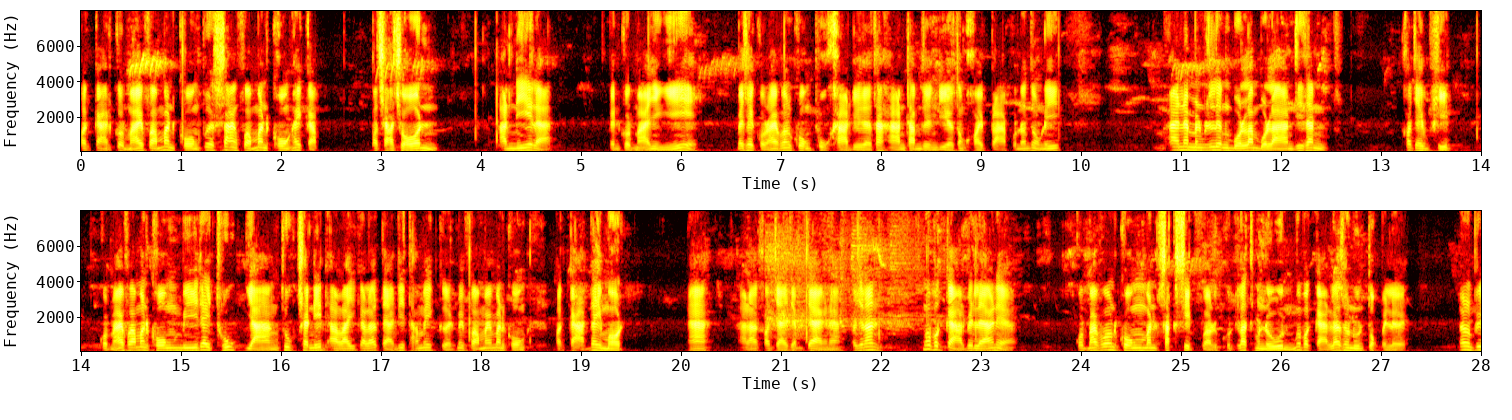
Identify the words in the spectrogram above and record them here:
ประกาศกฎหมายความมั่นคง เพื่อสร้างความมั่นคงให้กับประชาชน อันนี้แหละเป็นกฎหมายอย่างนี้ ไม่ใช่กฎหมายความมั่นคงผูกขาดอยู่แต่ทหารทำอย่างเดียวต้องคอยปราบคนนั้นตรงนี้อันนั้นมันเรื่องโบราณโบราณที่ท่านเข้าใจผิด กฎหมายความมั่นคงมีได้ทุกอย่างทุกชนิดอะไรก็แล้ว แต่ที่ทำให้เกิดไม่ความไม่มั่นคง ประกาศได้หมดนะอ่าแล้วเข้าใจแจ่มแจ้งนะ เพราะฉะนั้นเมื่อประกาศไปแล้วเนี่ยกฎหมายความมั่นคงมันศักดิ์สิทธิ์กว่ารัฐธรรมนูญเมื่อประกาศรัฐธรรมนูญตกไปเลยรัฐธรรมนูญปี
